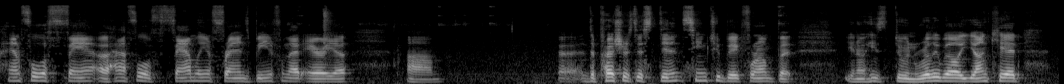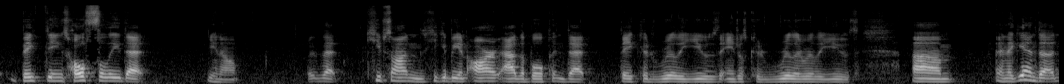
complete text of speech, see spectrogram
handful of fan a handful of family and friends being from that area. Um, uh, the pressures just didn't seem too big for him, but you know he's doing really well. Young kid, big things. Hopefully that you know that keeps on. He could be an arm out of the bullpen that they could really use. The Angels could really really use. Um, and again, the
